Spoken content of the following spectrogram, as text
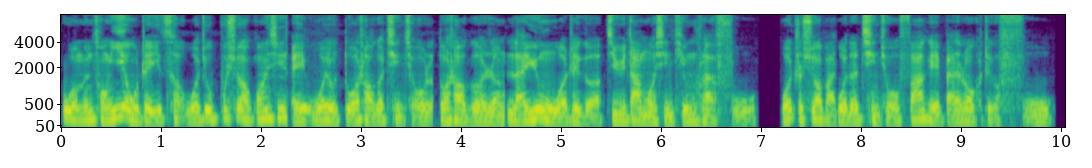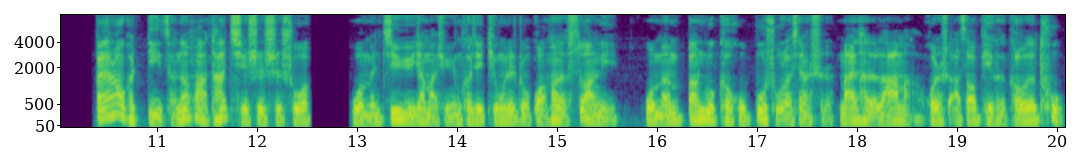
我们从业务这一侧，我就不需要关心，哎，我有多少个请求，多少个人来用我这个基于大模型提供出来服务，我只需要把我的请求发给 Bedrock 这个服务。Bedrock 底层的话，它其实是说，我们基于亚马逊云科技提供这种广泛的算力，我们帮助客户部署了像是 Meta 的 Llama 或者是 Anthropic 的 Claude Two。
